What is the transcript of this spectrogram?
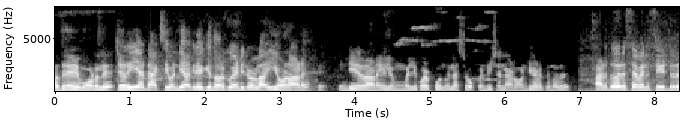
പതിനേഴ് മോഡൽ ചെറിയ ടാക്സി വണ്ടി ആഗ്രഹിക്കുന്നവർക്ക് വേണ്ടിയിട്ടുള്ള ഇയോൺ ആണ്. ഇന്റീരിയർ ആണെങ്കിലും വലിയ കുഴപ്പമൊന്നുമില്ല. സ്റ്റോക്ക് കണ്ടീഷനിലാണ് വണ്ടി കിടക്കുന്നത്. അടുത്ത ഒരു സെവൻ സീറ്റർ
